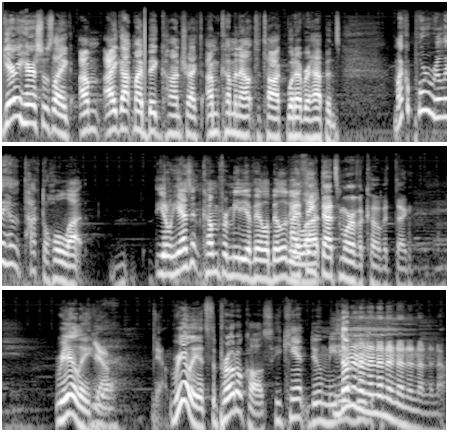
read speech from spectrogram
Gary Harris was like, "I'm I got my big contract. I'm coming out to talk whatever happens." Michael Porter really hasn't talked a whole lot you know, he hasn't come for media availability a I lot. I think that's more of a COVID thing. really, Yeah, yeah. really, it's the protocols. He can't do media. No, no, no, no, no, no, no, no, no, no, no.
